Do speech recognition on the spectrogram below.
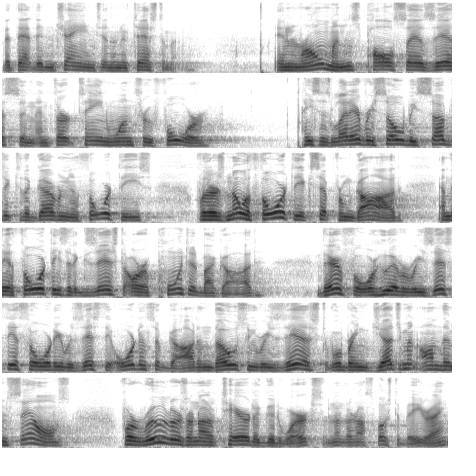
that that didn't change in the New Testament. In Romans, Paul says this in, in 13, 1 through 4. He says, Let every soul be subject to the governing authorities, for there is no authority except from God and the authorities that exist are appointed by God. Therefore, whoever resists the authority resists the ordinance of God, and those who resist will bring judgment on themselves. For rulers are not a terror to good works. They're not supposed to be, right?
